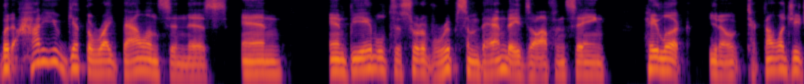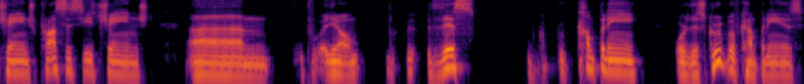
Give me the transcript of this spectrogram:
but how do you get the right balance in this and and be able to sort of rip some band-aids off and saying hey, look, you know, technology changed, processes changed. Um, you know, this company or this group of companies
